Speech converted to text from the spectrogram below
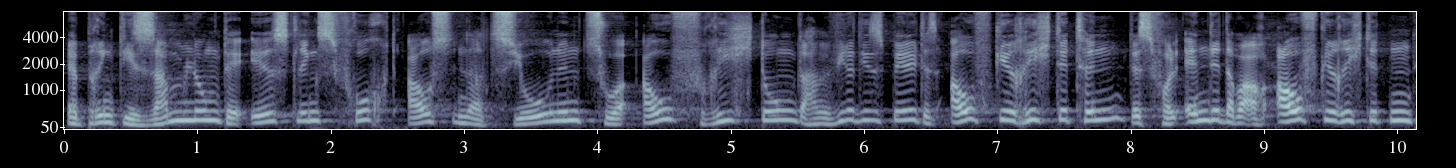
Er bringt die Sammlung der Erstlingsfrucht aus den Nationen zur Aufrichtung, da haben wir wieder dieses Bild, des Aufgerichteten, des Vollendeten, aber auch Aufgerichteten,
